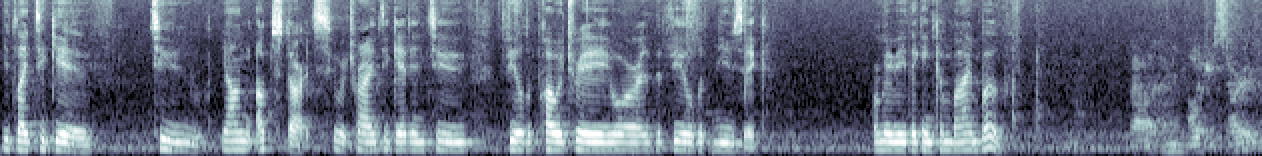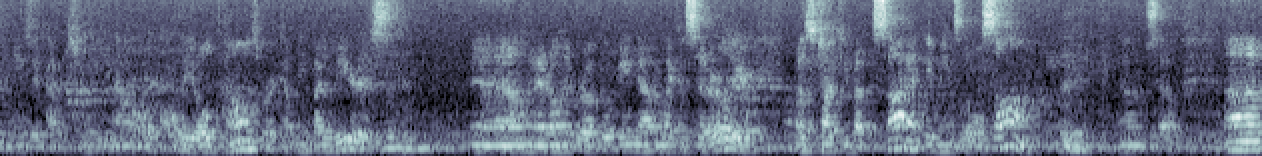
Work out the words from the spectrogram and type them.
you'd like to give to young upstarts who are trying to get into the field of poetry or the field of music? Or maybe they can combine both. Well, I mean, poetry started music, actually, you know, all, all the old poems were accompanied by lyres. You know, and it only broke, you know, and like I said earlier, I was talking about the sonnet, it means little song. Mhm. Um, so, um,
